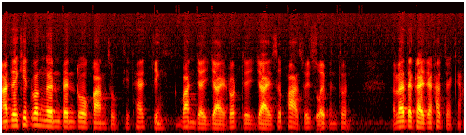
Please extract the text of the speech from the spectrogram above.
อาจจะคิดว่าเงินเป็นตัวความสุขที่แท้จริง บ้านใหญ่ๆ รถใหญ่ๆ เสื้อผ้าสวยๆ เป็นต้น แล้วแต่ใครจะเข้าใจกัน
